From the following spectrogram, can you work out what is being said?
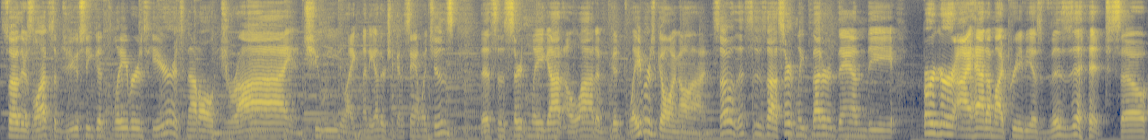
So there's lots of juicy, good flavors here. It's not all dry and chewy like many other chicken sandwiches. This has certainly got a lot of good flavors going on. So this is uh, certainly better than the burger I had on my previous visit. So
